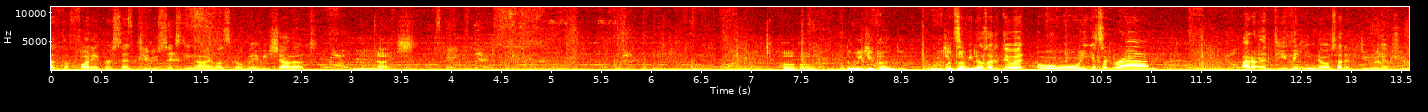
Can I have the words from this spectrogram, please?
at the funny percent too. 69. Let's go, baby. Shout out. Nice. Oh oh. Luigi bundle. Luigi Let's see he knows how to do it. Oh, he gets a grab. I don't, do you think he knows how to do the choose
